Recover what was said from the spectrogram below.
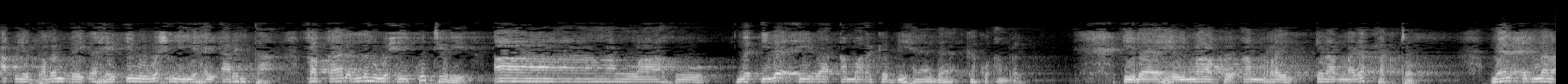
caqli badan bay ahayd inuu waxyi yahay arrinta fa qaalad lahu waxay ku tiri allaahu ma ilaahay baa amaraka bi haada ka ku amray. Ilaahay maa ku amray inaad naga tagto meel cidlana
